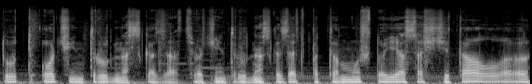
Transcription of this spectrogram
тут, очень трудно сказать, очень трудно сказать, потому что я сосчитал, э,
